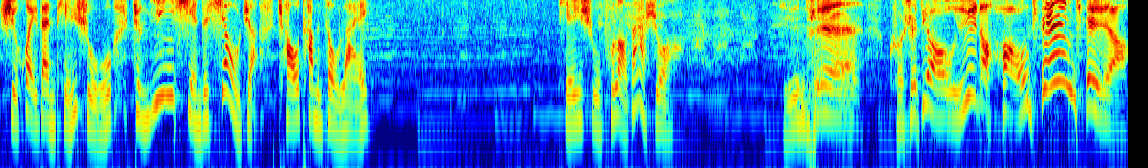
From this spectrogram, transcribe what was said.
是坏蛋田鼠正阴险的笑着朝他们走来。田鼠普老大说。今天可是钓鱼的好天气呀！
